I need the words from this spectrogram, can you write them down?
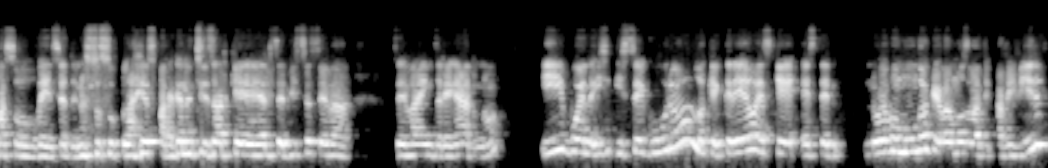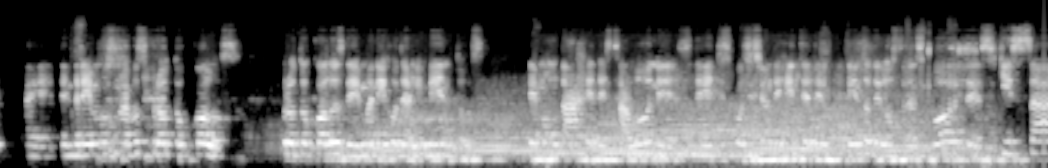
la solvencia de nuestros suppliers para garantizar que el servicio se va, se va a entregar, ¿no? Y bueno, y, seguro lo que creo es que este nuevo mundo que vamos a, vivir, eh, tendremos nuevos protocolos, protocolos de manejo de alimentos, de montaje de salones, de disposición de gente dentro de los transportes. Quizá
